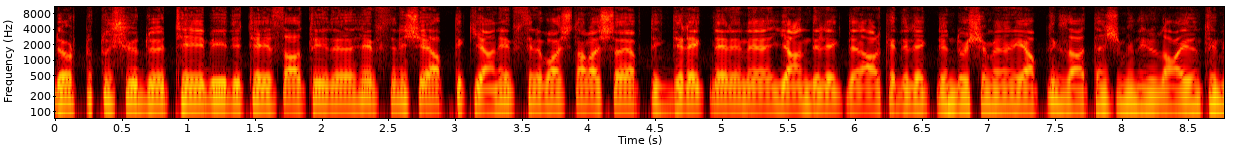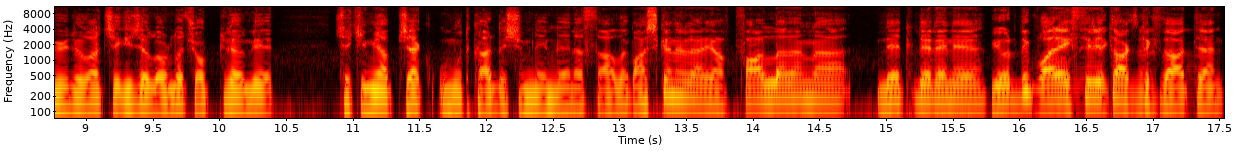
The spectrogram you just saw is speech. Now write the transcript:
dört tutuşuydu, TB'ydi, tesisatıydı. Hepsini şey yaptık yani. Hepsini baştan aşağı yaptık. Direklerini, yan direklerini, arka direklerini, döşemelerini yaptık. Zaten şimdi ayrıntı videolar çekeceğiz orada. Çok güzel bir çekim yapacak. Umut kardeşim ellerine sağlık. Başka neler yap? Farlarını, ledlerini, Gördük. Var eksili taktık zaten.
